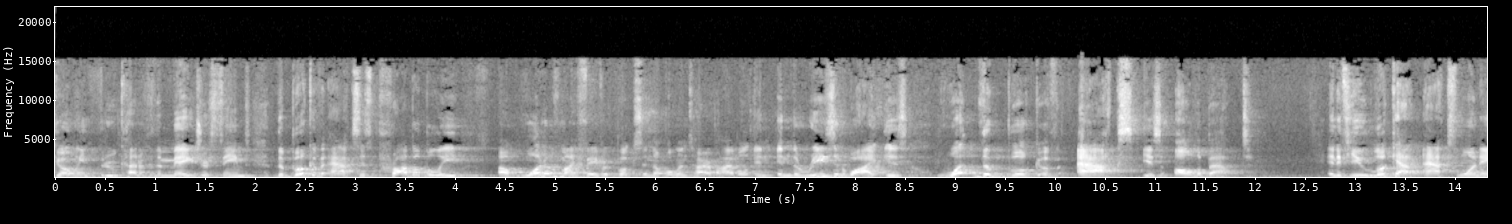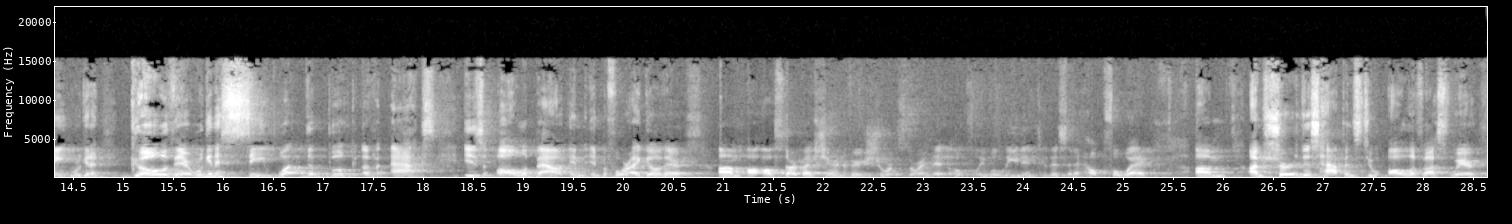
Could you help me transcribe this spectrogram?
going through kind of the major themes. The book of Acts is probably um, one of my favorite books in the whole entire Bible. And, and the reason why is what the book of Acts is all about. And if you look at Acts 1 8, we're going to go there. We're going to see what the book of Acts is all about. And, and before I go there, um, I'll, I'll, start by sharing a very short story that hopefully will lead into this in a helpful way. Um, I'm sure this happens to all of us where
